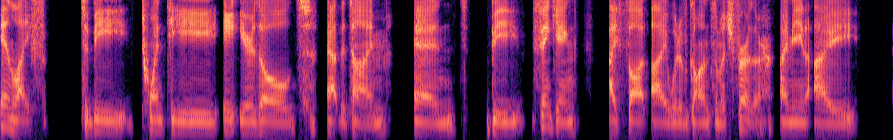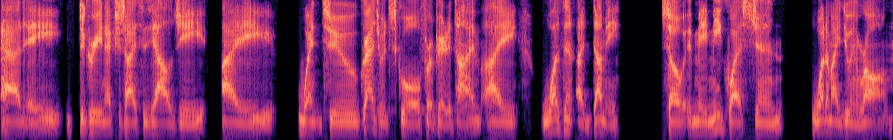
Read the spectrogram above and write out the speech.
in life to be 28 years old at the time and be thinking I thought I would have gone so much further. I mean, I had a degree in exercise physiology. I went to graduate school for a period of time. I wasn't a dummy. So it made me question, what am I doing wrong?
